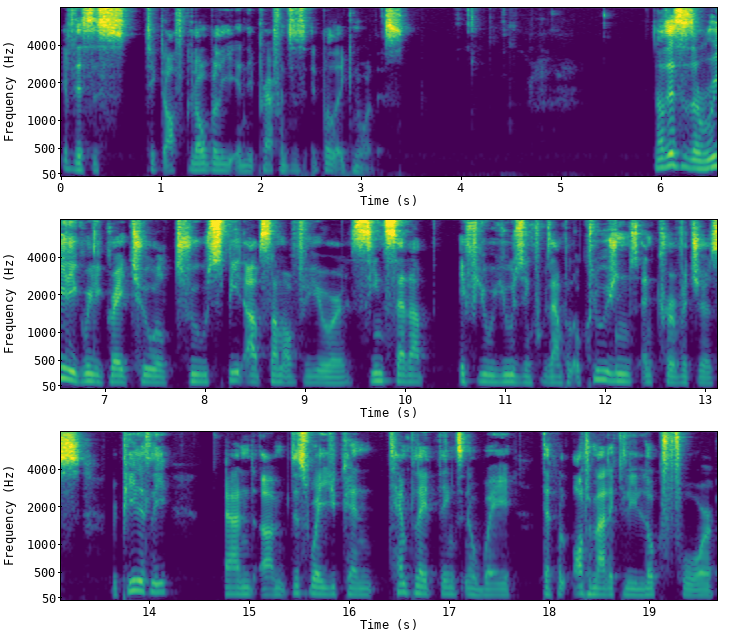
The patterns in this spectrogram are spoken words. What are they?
If this is ticked off globally in the preferences, it will ignore this. Now this is a really, really great tool to speed up some of your scene setup if you're using, for example, occlusions and curvatures repeatedly. And um, this way you can template things in a way that will automatically look for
